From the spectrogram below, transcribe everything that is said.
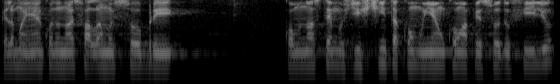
pela manhã, quando nós falamos sobre como nós temos distinta comunhão com a pessoa do Filho,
